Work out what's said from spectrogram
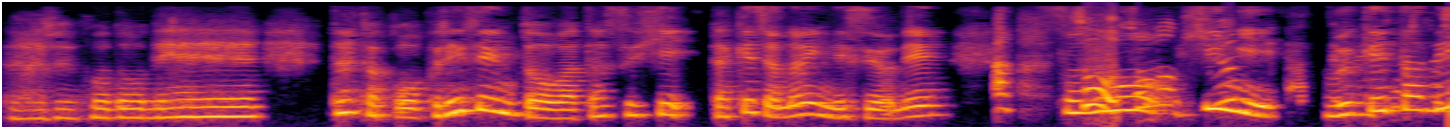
なるほどね。なんかこう、プレゼントを渡す日だけじゃないんですよね。あ、そそう、そのの日に向けたね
